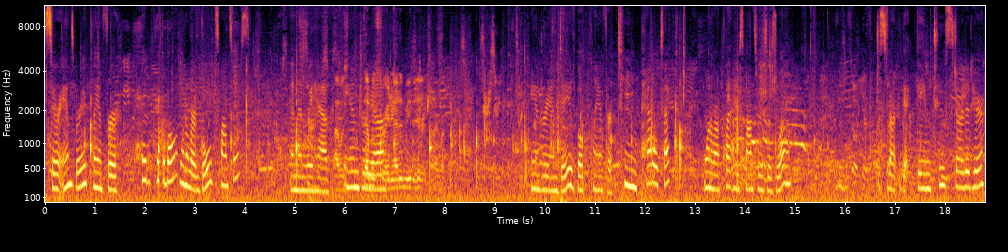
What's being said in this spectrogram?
Sarah Ansboury playing for Head Pickleball, one of our gold sponsors. And then we have I was Andrea, demonstrating. I didn't mean to hit it. Sorry about that. Andrea and Dave both playing for Team Paddletek, one of our platinum sponsors as well. Just about to get game two started here.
